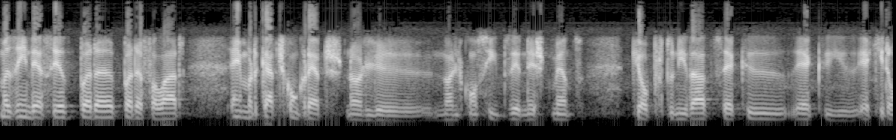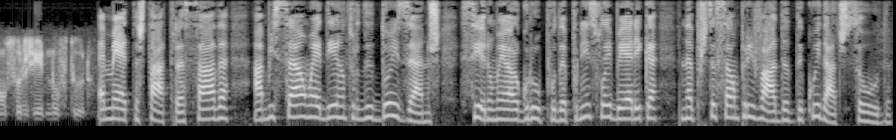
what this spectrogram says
mas ainda é cedo para, para falar em mercados concretos. Não lhe, não lhe consigo dizer neste momento que oportunidades é que, é, que, é que irão surgir no futuro. A meta está traçada, a ambição é dentro de dois anos ser o maior grupo da Península Ibérica na prestação privada de cuidados de saúde.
